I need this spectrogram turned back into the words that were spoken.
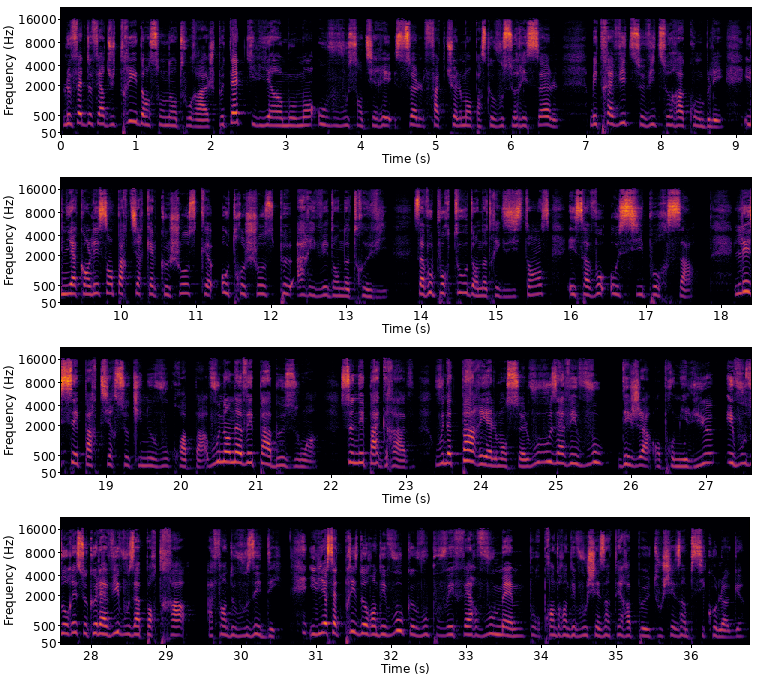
Le fait de faire du tri dans son entourage, peut-être qu'il y a un moment où vous vous sentirez seul factuellement parce que vous serez seul, mais très vite ce vide sera comblé. Il n'y a qu'en laissant partir quelque chose qu'autre chose peut arriver dans notre vie. Ça vaut pour tout dans notre existence et ça vaut aussi pour ça. Laissez partir ceux qui ne vous croient pas. Vous n'en avez pas besoin. Ce n'est pas grave. Vous n'êtes pas réellement seul. Vous vous avez vous déjà en premier lieu et vous aurez ce que la vie vous apportera afin de vous aider. Il y a cette prise de rendez-vous que vous pouvez faire vous-même pour prendre rendez-vous chez un thérapeute ou chez un psychologue.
